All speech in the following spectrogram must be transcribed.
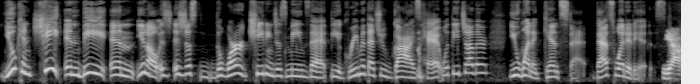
You can cheat and be in, you know, it's, it's just the word cheating just means that the agreement that you guys had with each other, you went against that. That's what it is. Yeah.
